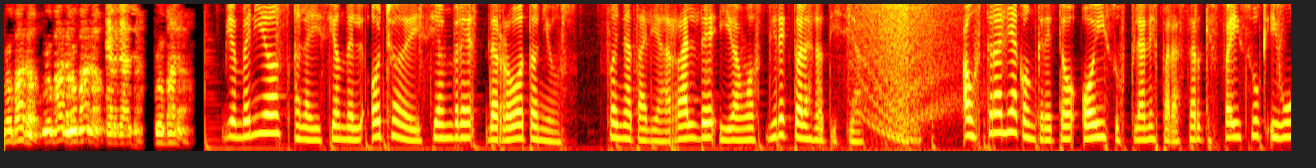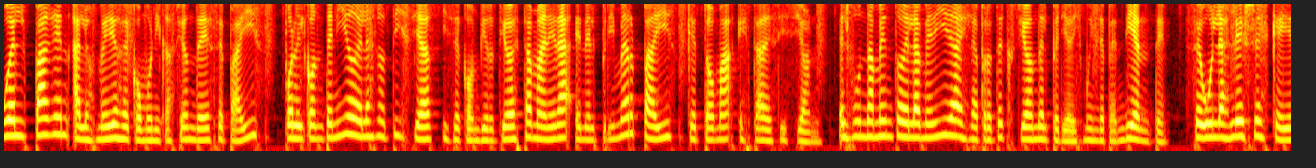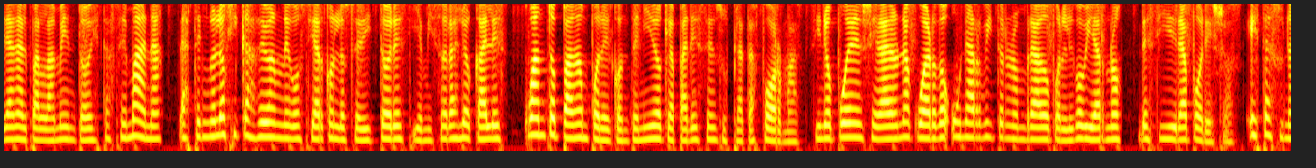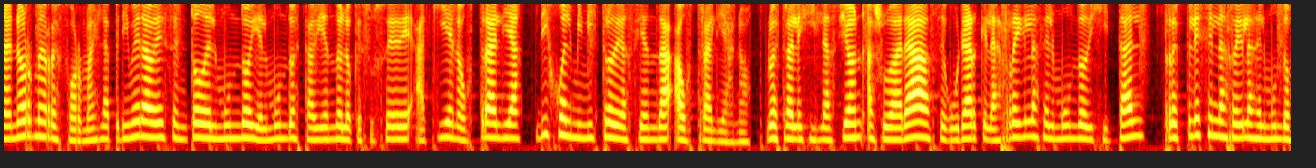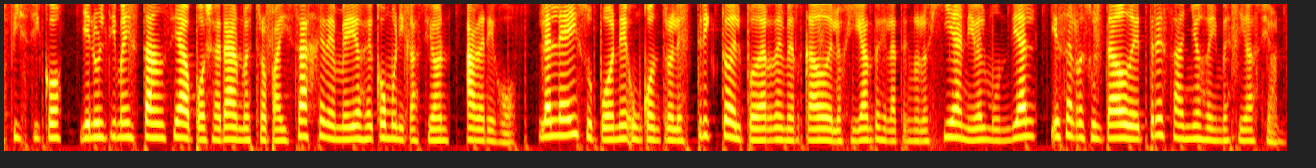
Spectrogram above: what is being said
Roboto, roboto, roboto. Bienvenidos a la edición del 8 de diciembre de Roboto News. Soy Natalia Arralde y vamos directo a las noticias. Australia concretó hoy sus planes para hacer que Facebook y Google paguen a los medios de comunicación de ese país por el contenido de las noticias y se convirtió de esta manera en el primer país que toma esta decisión. El fundamento de la medida es la protección del periodismo independiente. Según las leyes que irán al Parlamento esta semana, las tecnológicas deben negociar con los editores y emisoras locales cuánto pagan por el contenido que aparece en sus plataformas. Si no pueden llegar a un acuerdo, un árbitro nombrado por el gobierno decidirá por ellos. Esta es una enorme reforma es la primera vez en todo el mundo y el mundo está viendo lo que sucede aquí en Australia, dijo el ministro de Hacienda australiano. Nuestra legislación ayudará a asegurar que las reglas del mundo digital reflejen las reglas del mundo físico y en última instancia apoyará nuestro paisaje de medios de comunicación, agregó. La ley supone un control estricto del poder de mercado de los gigantes de la tecnología a nivel mundial y es el resultado de tres años de investigación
